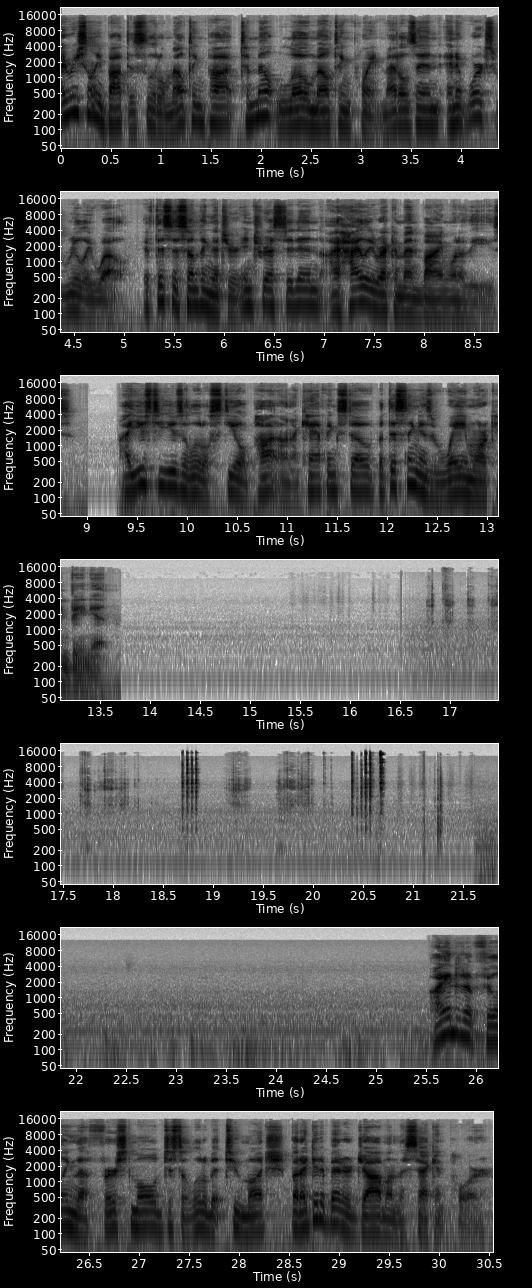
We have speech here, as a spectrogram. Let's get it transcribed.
I recently bought this little melting pot to melt low melting point metals in and it works really well. If this is something that you're interested in, I highly recommend buying one of these. I used to use a little steel pot on a camping stove, but this thing is way more convenient. I ended up filling the first mold just a little bit too much, but I did a better job on the second pour.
